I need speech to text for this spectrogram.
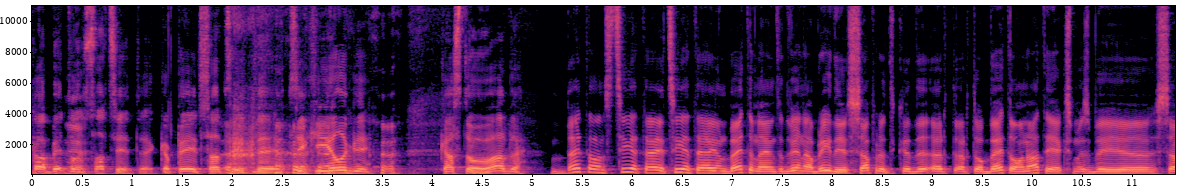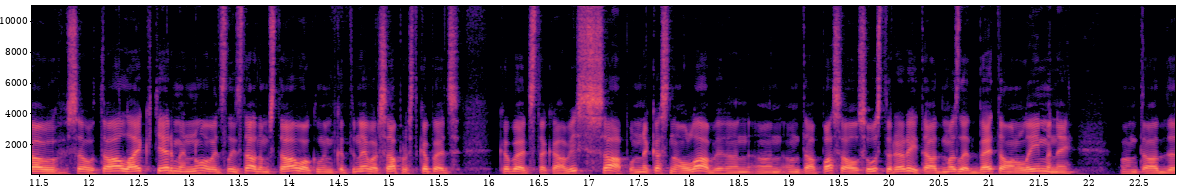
Kā betons sacietē? Kāpēc sacietē? Cik ilgi? Kas to vada? Betons cietēja, cietēja un betonēja. Un tad vienā brīdī es sapratu, ka ar, ar to betonu attieksmi es biju eh, savu, savu tā laika ķermeni novedis līdz tādam stāvoklim, ka tu nevari saprast, kāpēc, kāpēc tā kā viss sāp un nekas nav labi. Un, un, un tā pasaules uztur arī tādu mazliet betona līmenī. Un tāda,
